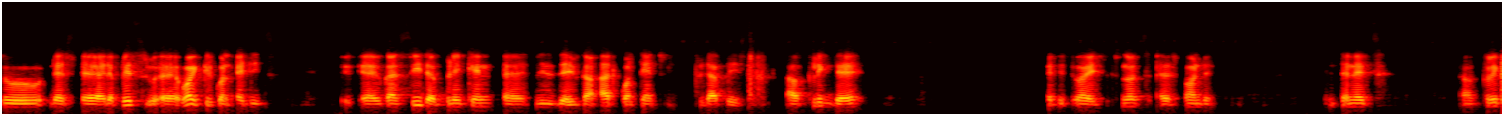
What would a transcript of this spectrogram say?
So there's uh, the place uh, when you click on Edit, uh, you can see the blinking uh, this there. You can add content to that place. I'll click there. Edit. Why it's not responding internet. I'll click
